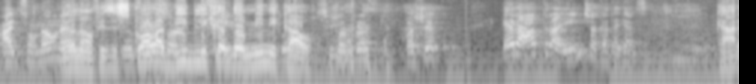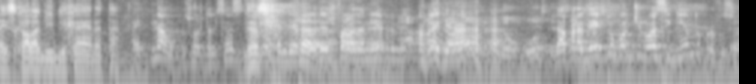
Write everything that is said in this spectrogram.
Alisson não, né? Eu não, fiz escola Sor- bíblica Sim. dominical. Tu. Francisco Pacheco. Era atraente a catequese? Cara, a escola bíblica era, tá? Aí- Não, professor, dá licença. Deus- defender, deixa eu falar da é, minha primeiro. Olha aqui, obra ó. de Dom Bosco é Dá pra ver que tu continua seguindo, professor.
